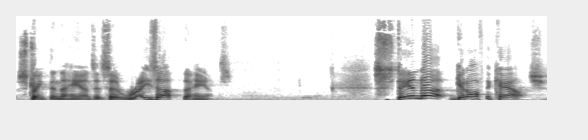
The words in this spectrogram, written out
strengthen the hands, it said raise up the hands. Stand up, get off the couch,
